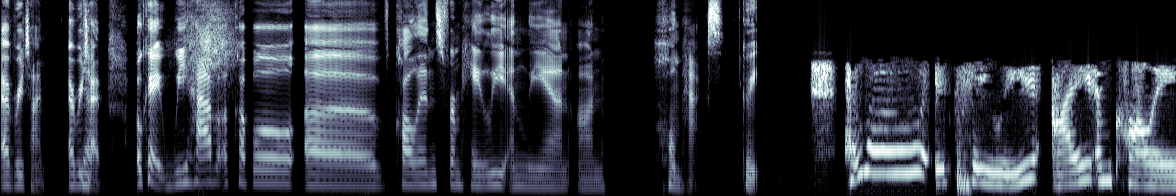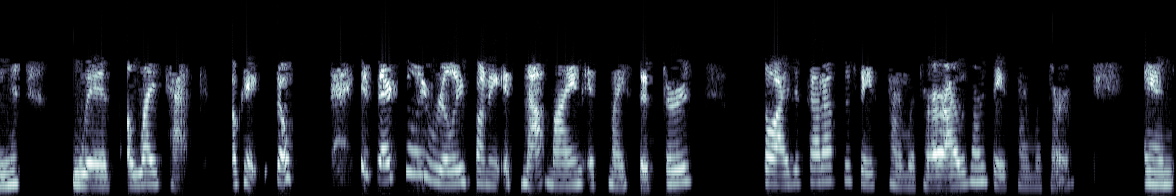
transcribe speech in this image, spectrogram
Every time. Every Yeah. time. Okay, we have a couple of call ins from Haley and Leanne on home hacks. Great. Hello, it's Haley. I am calling with a life hack. Okay, so it's actually really funny. It's not mine, it's my sister's. So I just got off the FaceTime with her. I was on FaceTime with her. And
